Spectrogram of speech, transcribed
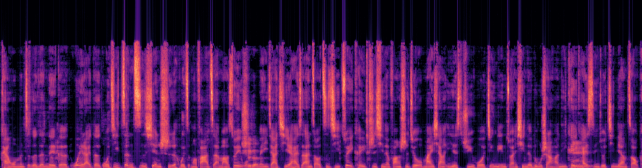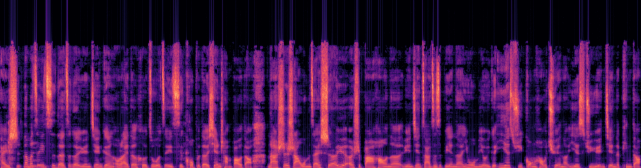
看我们这个人类的未来的国际政治现实会怎么发展嘛？所以我们每一家企业还是按照自己最可以执行的方式，就迈向 ESG 或近零转型的路上啊。你可以开始，你就尽量早开始。那么这一次的这个远见跟欧莱德合作这一次 COP。的现场报道。那事实上，我们在十二月二十八号呢，远见杂志这边呢，因为我们有一个 ESG 共好圈呢，ESG 远见的频道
